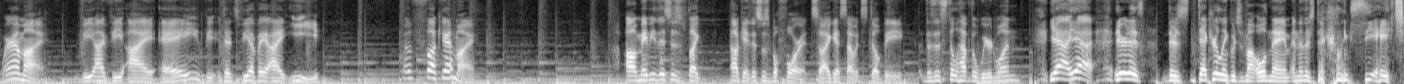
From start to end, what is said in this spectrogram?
Where am I? V I V I A? V that's V I V I E. Where the fuck am I? Oh, maybe this is like okay, this was before it, so I guess I would still be Does this still have the weird one? Yeah, yeah. Here it is. There's Deckerlink, which is my old name, and then there's Deckerlink CH.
